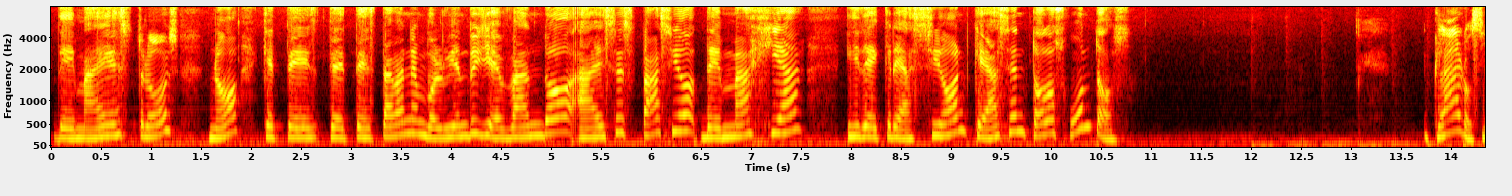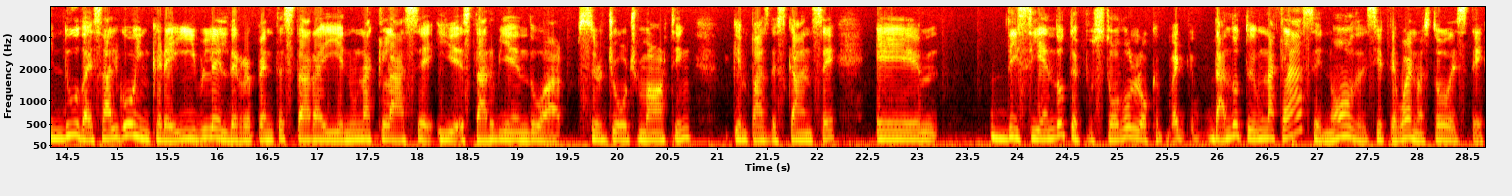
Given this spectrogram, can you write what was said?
de maestros, ¿no? Que te, te, te, estaban envolviendo y llevando a ese espacio de magia y de creación que hacen todos juntos. Claro, sin duda, es algo increíble el de repente estar ahí en una clase y estar viendo a Sir George Martin, que en paz descanse, eh, diciéndote pues todo lo que dándote una clase no decirte bueno esto este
